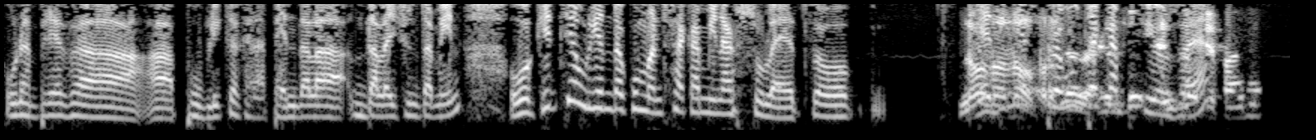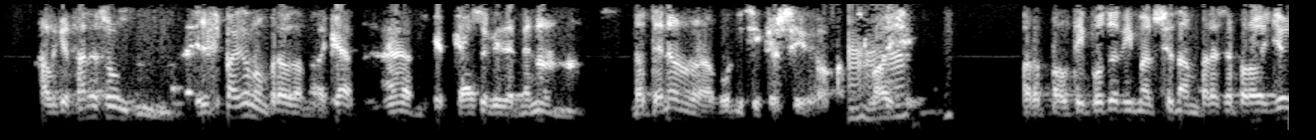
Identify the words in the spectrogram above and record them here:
una empresa uh, pública que depèn de l'Ajuntament, la, o aquests ja haurien de començar a caminar solets? O... No, no, no. És pregunta capciosa, eh? El que, fan, és un... Ells paguen un preu de mercat. Eh? En aquest cas, evidentment, no, no tenen una bonificació, ah. lògic per, pel tipus de dimensió d'empresa, però jo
